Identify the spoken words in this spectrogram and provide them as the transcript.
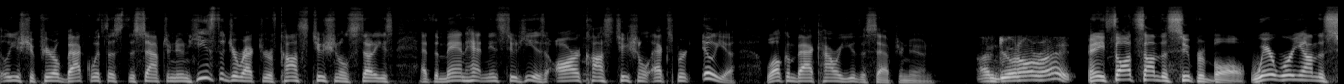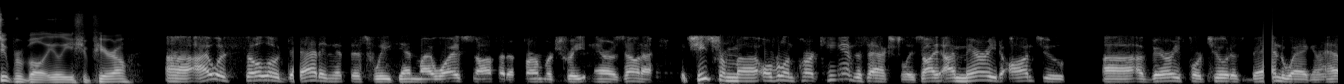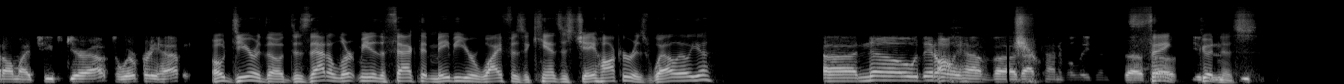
Ilya Shapiro back with us this afternoon. He's the director of constitutional studies at the Manhattan Institute. He is our constitutional expert. Ilya, welcome back. How are you this afternoon? I'm doing all right. Any thoughts on the Super Bowl? Where were you on the Super Bowl, Ilya Shapiro? Uh, I was solo dadding it this weekend. My wife's off at a firm retreat in Arizona. But she's from uh, Overland Park, Kansas, actually. So I, I married onto uh, a very fortuitous bandwagon. I had all my Chiefs gear out, so we were pretty happy. Oh, dear, though. Does that alert me to the fact that maybe your wife is a Kansas Jayhawker as well, Ilya? Uh, no, they don't Oh. really have uh, that kind of allegiance. Uh, so Thank can- goodness.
